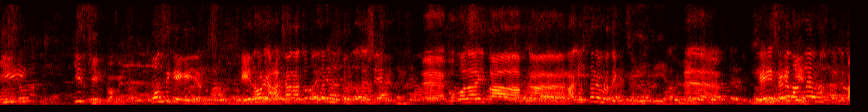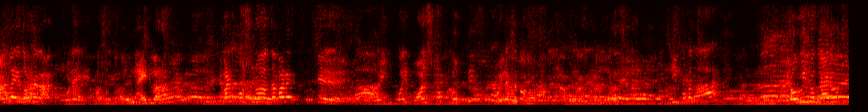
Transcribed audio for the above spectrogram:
কি কি সিমটমে কোন দিকে এগিয়ে যাচ্ছে? এই ধরনের আচার আচরণ উত্তরপ্রদেশে আহ, গোপালাই বা আপনার রাজস্থানে আমরা দেখেছি। বাংলায় বাংলা এই ধরনের মানে লাইট বাড়াও। এবার প্রশ্ন হতে পারে যে ওই ওই বয়স্ক লোকটি মহিলার সাথে করেছে কি করেছে? অভিযোগ দায়ের হচ্ছে।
